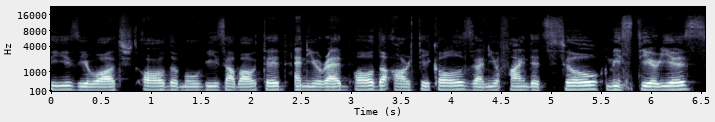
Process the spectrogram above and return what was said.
You watched all the movies about it and you read all the articles and you find it so mysterious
